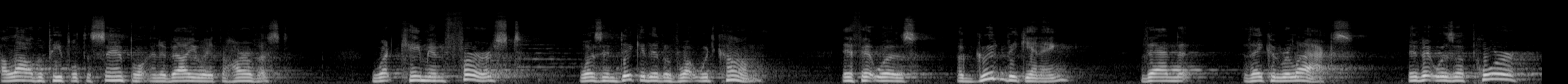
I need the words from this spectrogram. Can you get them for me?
allow the people to sample and evaluate the harvest. What came in first was indicative of what would come. If it was a good beginning, then they could relax. If it was a poor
